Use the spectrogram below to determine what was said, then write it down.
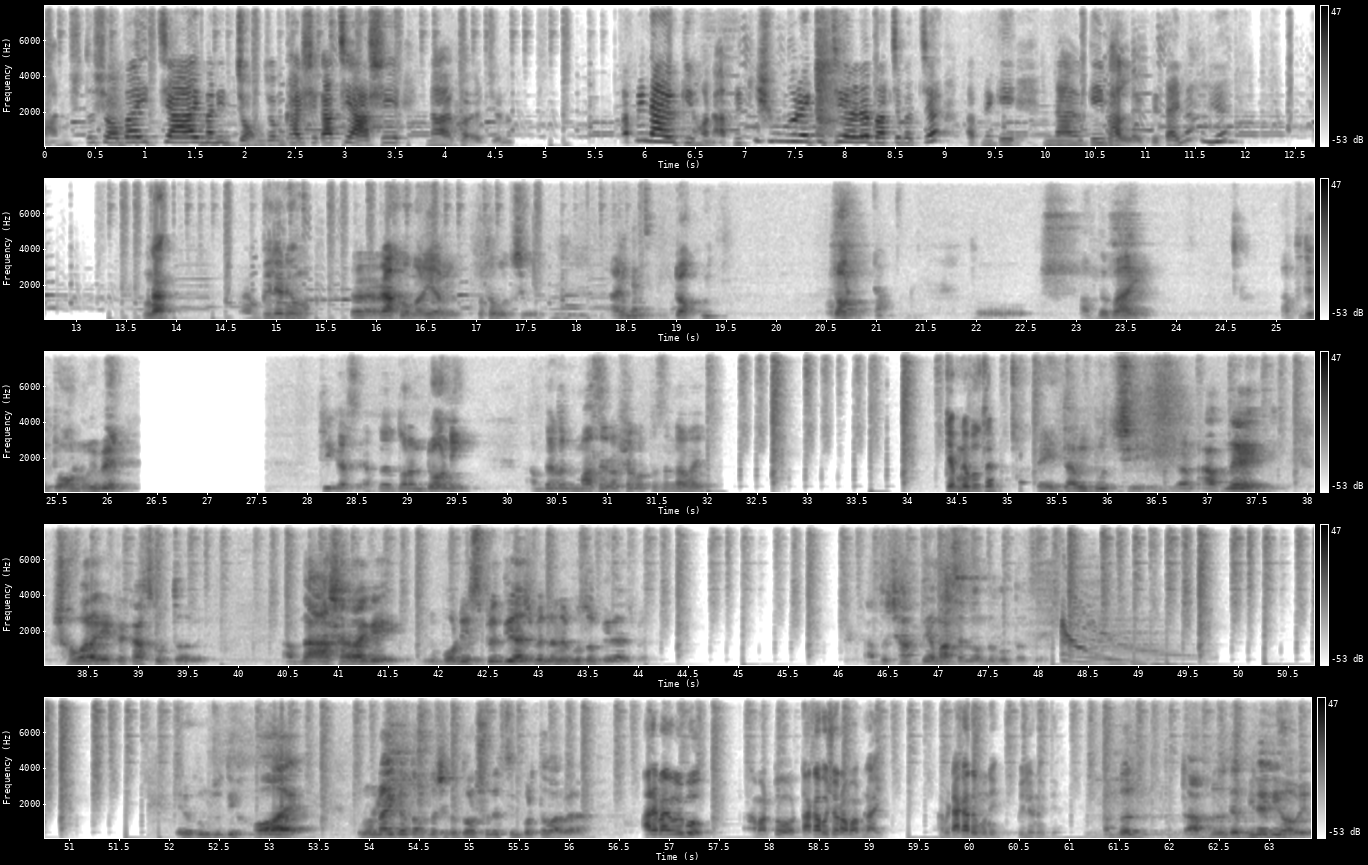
মানুষ তো সবাই চায় মানে জমজম খার সে কাছে আসে নায়ক হওয়ার জন্য। আপনি নায়কই হন। আপনি কি সুন্দর একটা চেহারা বাচ্চা বাচ্চা আপনাকে নায়কেই ভালো লাগবে তাই না? হ্যাঁ। না আমি বিলে নেব রাখো মারি আমি কথা বলছি। আই ঠিক টক উইথ ডন ডন। আপনার ভাই আপনি যে ডন হইবেন ঠিক আছে আপনার ধরেন ডনই আপনি এখন মাছের ব্যবসা করতেছেন না ভাই? কেমনে বুঝলেন? এইটা আমি বুঝছি কারণ আপনি সবার আগে একটা কাজ করতে হবে। আপনার আসার আগে বডি স্প্রে দিয়ে আসবেন নাহলে গোসল করে আসবেন। আপনি ছাদ দিয়ে মাছের গন্ধ করতেছে এরকম যদি হয় কোনো নায়িকা তো আপনার সাথে দর্শনের সিন করতে পারবে না। আরে ভাই ওইব আমার তো টাকা পয়সার অভাব নাই। আমি টাকা দেবো নি বিলে নিতে আপনার আপনার যদি বিলেনই হবে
